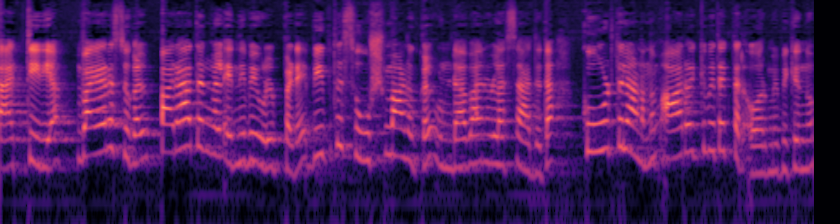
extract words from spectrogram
ബാക്ടീരിയ വൈറസുകൾ പരാതങ്ങൾ എന്നിവയുൾപ്പെടെ വിവിധ സൂക്ഷ്മാണുക്കൾ ഉണ്ടാവാനുള്ള സാധ്യത കൂടുതലാണെന്നും ആരോഗ്യ വിദഗ്ധർ ഓർമ്മിപ്പിക്കുന്നു.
